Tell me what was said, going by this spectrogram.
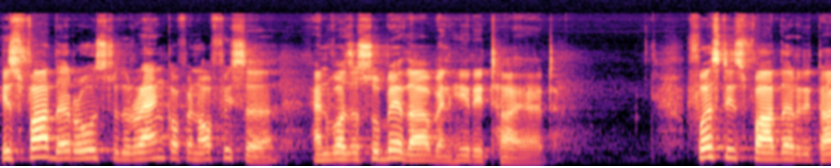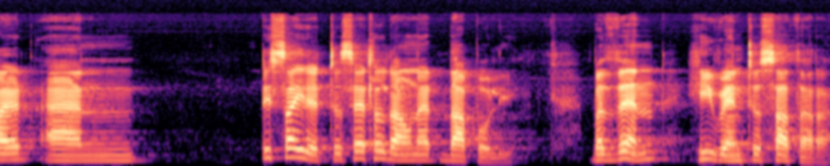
His father rose to the rank of an officer and was a Subedar when he retired. First, his father retired and decided to settle down at Dapoli, but then he went to Satara.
